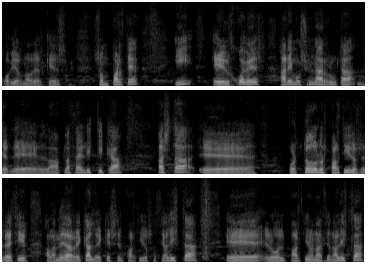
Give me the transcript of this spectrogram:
gobierno del que son parte. Y el jueves haremos una ruta desde la Plaza Elíptica hasta eh, por todos los partidos, es decir, Alameda Recalde, que es el Partido Socialista, eh, o el Partido Nacionalista,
